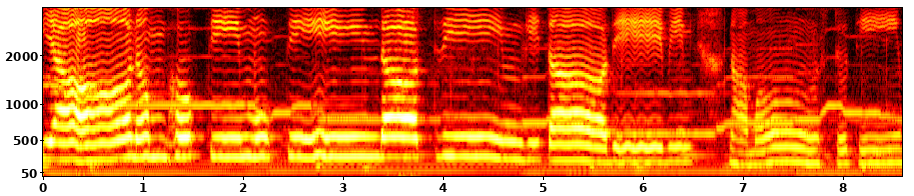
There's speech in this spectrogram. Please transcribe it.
জ্ঞানম ভক্তি মুক্তিং দাত্রীং গীতা দেবীং নমস্তুতি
